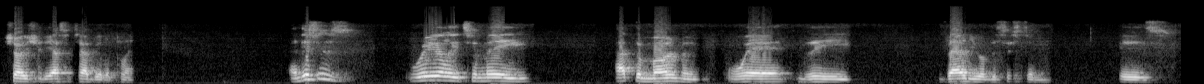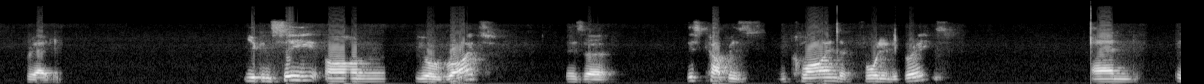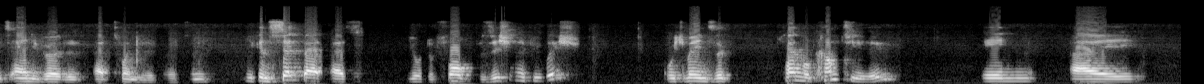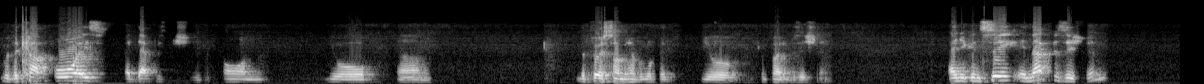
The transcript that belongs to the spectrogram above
shows you the acetabular plan. And this is really, to me, at the moment where the value of the system is created. You can see on your right, there's a, this cup is inclined at 40 degrees and it's anteverted at 20 degrees. And you can set that as your default position if you wish, which means the plan will come to you in a with the cup always at that position on your um, the first time you have a look at your component positioning. And you can see in that position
